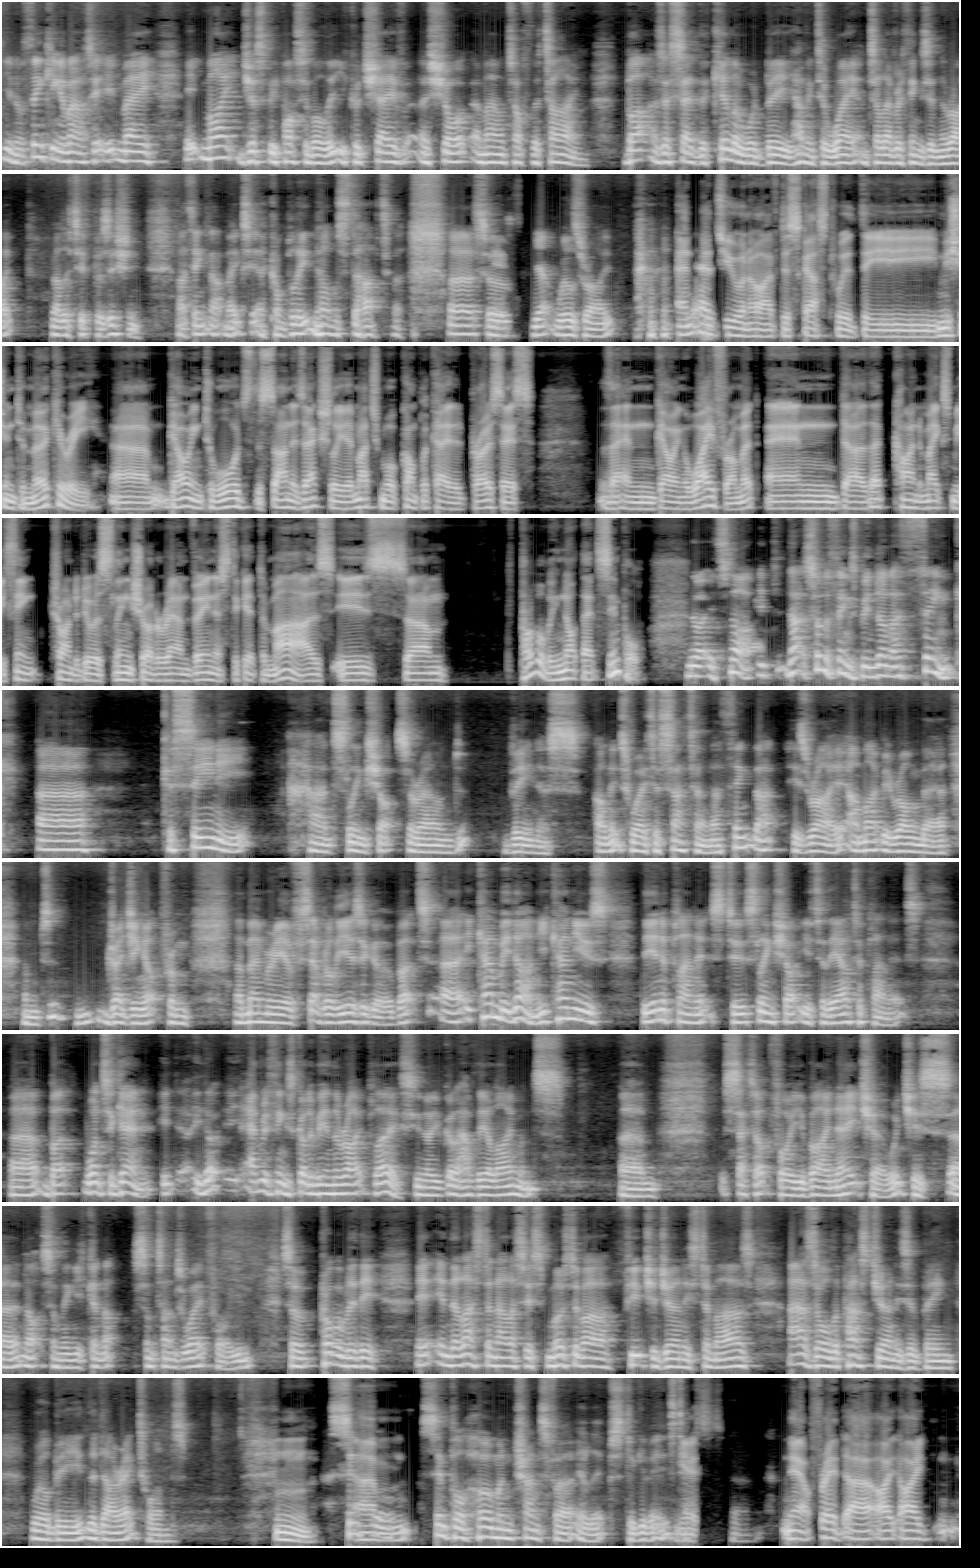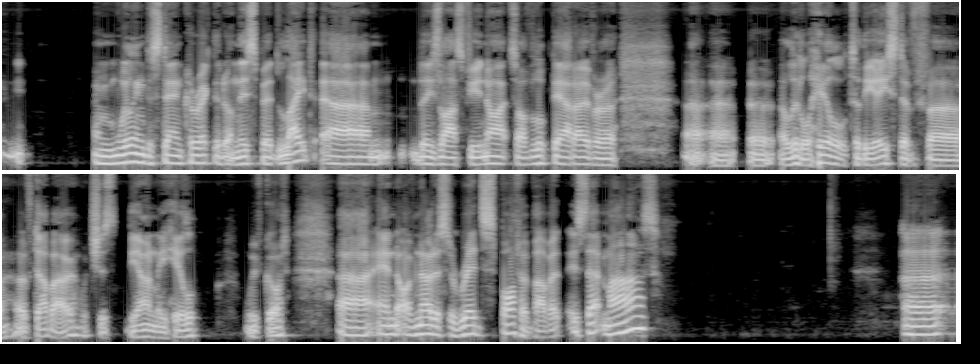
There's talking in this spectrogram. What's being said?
you know, thinking about it, it may, it might just be possible that you could shave a short amount off the time. But as I said, the killer would be having to wait until everything's in the right relative position. I think that makes it a complete non-starter. Uh, so, yeah, Will's right. and as you and I have discussed with the mission to Mercury, um, going towards the sun is actually a much more complicated process than going away from it. And uh, that kind of makes me think trying to do a slingshot around Venus to get to Mars is um, probably not that simple. No, it's not. It, that sort of thing's been done. I think uh, Cassini had slingshots around Venus on its way to Saturn. I think that is right. I might be wrong there. I'm dredging up from a memory of several years ago, but uh, it can be done. You can use the inner planets to slingshot you to the outer planets. Uh, but once again, it, it, everything's got to be in the right place. You know, you've got to have the alignments um, set up for you by nature, which is uh, not something you can sometimes wait for. You, so probably the in the last analysis, most of our future journeys to Mars, as all the past journeys have been, will be the direct ones. Hmm. Simple, um, simple Hohmann transfer ellipse to give it its yes. Now, Fred, uh, I, I am willing to stand corrected on this, but late um, these last few nights, I've looked out over a, a, a, a little hill to the east of uh, of Dubbo, which is the only hill we've got, uh, and I've noticed a red spot above it. Is that Mars? Uh,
